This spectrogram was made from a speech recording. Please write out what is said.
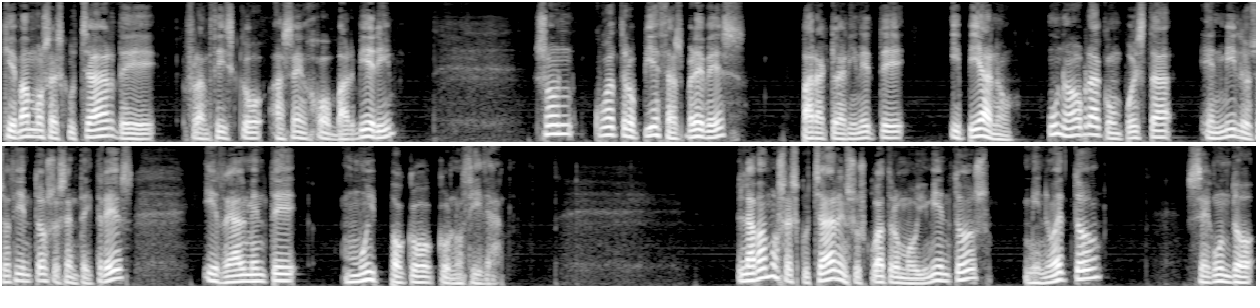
que vamos a escuchar de Francisco Asenjo Barbieri son cuatro piezas breves para clarinete y piano, una obra compuesta en 1863 y realmente muy poco conocida. La vamos a escuchar en sus cuatro movimientos, minueto, segundo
